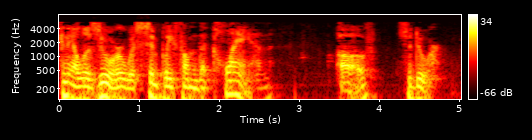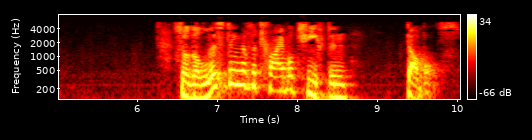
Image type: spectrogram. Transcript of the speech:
and Elizur was simply from the clan of Shedeur. So the listing of the tribal chieftain doubles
